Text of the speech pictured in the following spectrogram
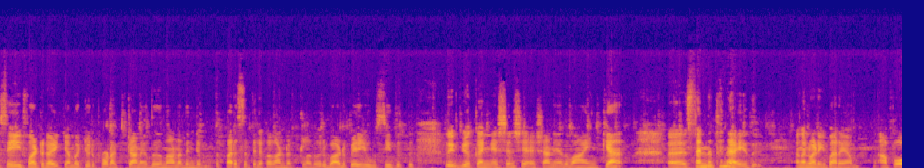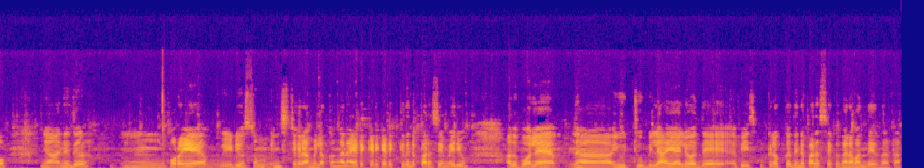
സേഫായിട്ട് കഴിക്കാൻ പറ്റിയ ഒരു പ്രൊഡക്റ്റാണ് ഇത് എന്നാണ് അതിന്റെ പരസ്യത്തിലൊക്കെ കണ്ടിട്ടുള്ളത്. ഒരുപാട് പേര് യൂസ് ചെയ്തിട്ട് റിവ്യൂ ഒക്കെ അന്വേഷിച്ചതിന് ശേഷമാണ് അത് വാങ്ങിക്കാൻ സന്നദ്ധനായത്. അങ്ങനെ വേണമെങ്കിൽ പറയാം. അപ്പോൾ ഞാനിത് കുറേ വീഡിയോസും ഇൻസ്റ്റാഗ്രാമിലൊക്കെ അങ്ങനെ ഇടയ്ക്കിടയ്ക്ക് ഇടയ്ക്ക് ഇതിന്റെ പരസ്യം വരും. അതുപോലെ യൂട്യൂബിലായാലും അതെ ഫേസ്ബുക്കിലൊക്കെ ഇതിന്റെ പരസ്യമൊക്കെ അങ്ങനെ വന്നിരുന്നു കേട്ടോ.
